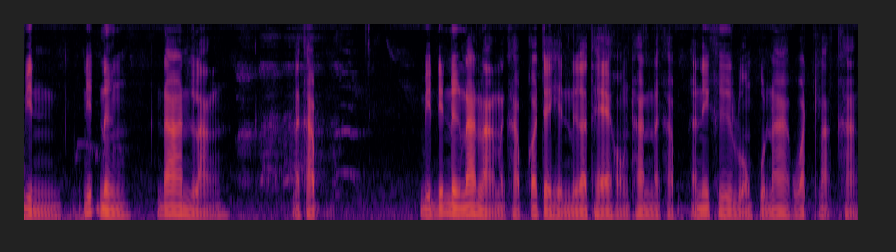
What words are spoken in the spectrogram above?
บินนิดหนึ่งด้านหลังนะครับ บินนิดหนึ่งด้านหลังนะครับ ก็จะเห็นเนื้อแท้ของท่านนะครับ อันนี้คือหลวงปู่นาควัดละคัง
